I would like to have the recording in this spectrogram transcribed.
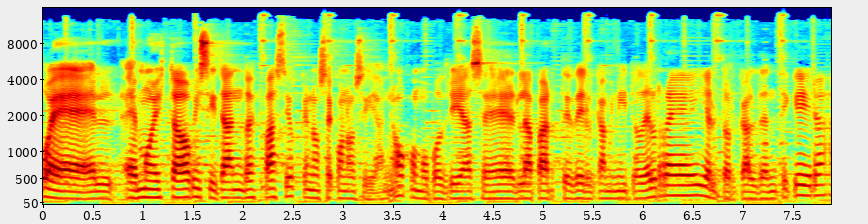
pues hemos estado visitando espacios que no se conocían, ¿no? como podría ser la parte del Caminito del Rey, el Torcal de Antequera,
